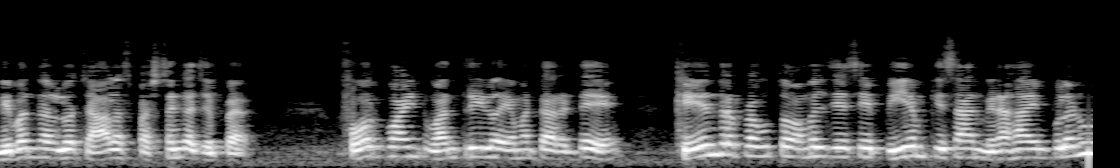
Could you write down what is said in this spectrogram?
నిబంధనలో చాలా స్పష్టంగా చెప్పారు. ఫోర్ పాయింట్ వన్ త్రీలో ఏమంటారంటే కేంద్ర ప్రభుత్వం అమలు చేసే పిఎం కిసాన్ మినహాయింపులను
